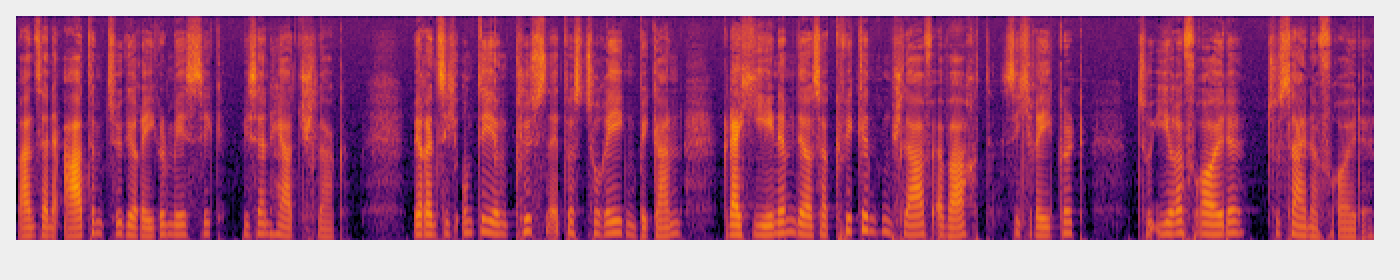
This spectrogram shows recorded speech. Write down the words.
waren seine Atemzüge regelmäßig wie sein Herzschlag, während sich unter ihren Küssen etwas zu regen begann, gleich jenem, der aus erquickendem Schlaf erwacht, sich regelt, zu ihrer Freude, zu seiner Freude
